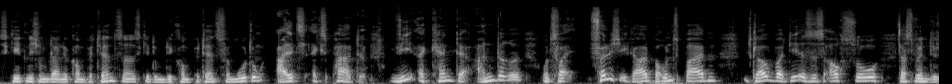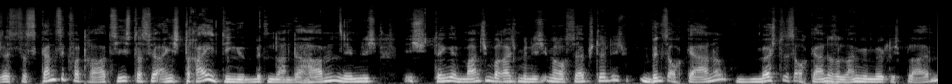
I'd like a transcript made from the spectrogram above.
Es geht nicht um deine Kompetenz, sondern es geht um die Kompetenzvermutung als Experte. Wie erkennt der andere? Und zwar völlig egal bei uns beiden. Ich glaube, bei dir ist es auch so, dass wenn du das, das ganze Quadrat siehst, dass wir eigentlich drei Dinge miteinander haben. Nämlich, ich denke, in manchen Bereichen bin ich immer noch selbstständig, bin es auch gerne, möchte es auch gerne so lange wie möglich bleiben.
